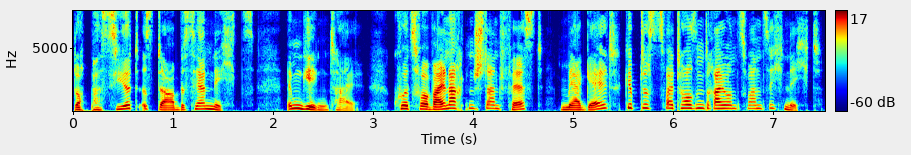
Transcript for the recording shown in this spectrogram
Doch passiert ist da bisher nichts. Im Gegenteil. Kurz vor Weihnachten stand fest, mehr Geld gibt es 2023 nicht.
